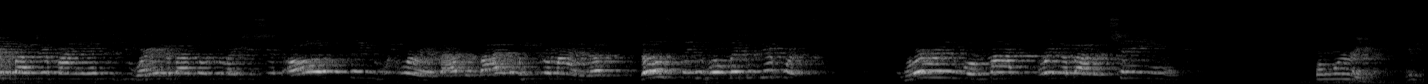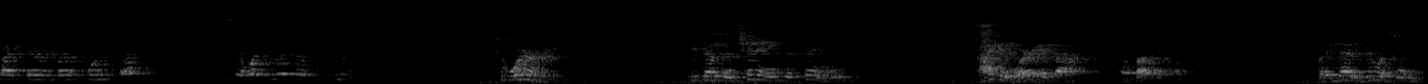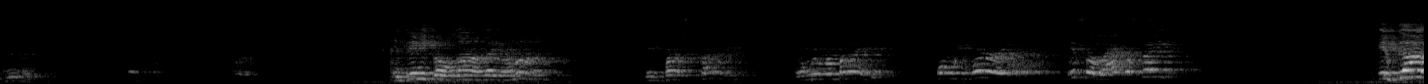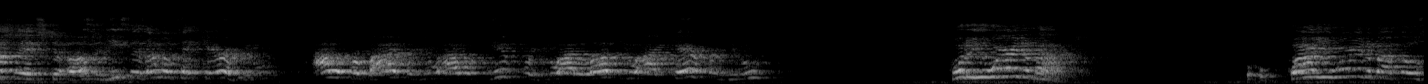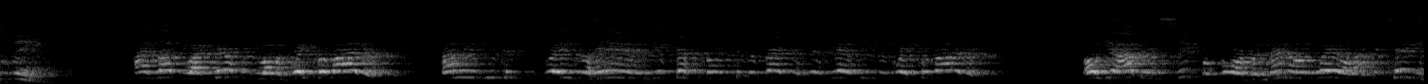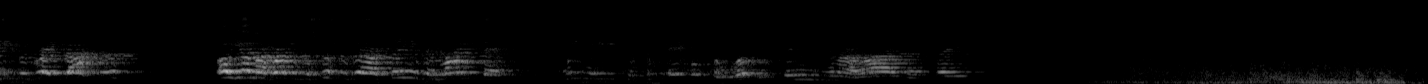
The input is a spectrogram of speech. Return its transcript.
for worrying. It's right there in verse 27. He said, What good does it do to worry? It doesn't change a thing. I can worry about a bunch of things, but it doesn't do us any good to simply worry. And then he goes on later on in verse 30, and we're reminded when we worry, it's a lack of faith. If God said,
